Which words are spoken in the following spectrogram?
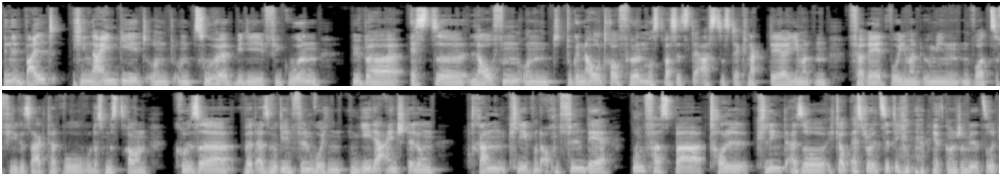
in den Wald hineingeht und, und zuhört, wie die Figuren über Äste laufen und du genau drauf hören musst, was jetzt der Ast ist, der knackt, der jemanden verrät, wo jemand irgendwie ein, Wort zu viel gesagt hat, wo, wo das Misstrauen größer wird. Also wirklich ein Film, wo ich in, in jeder Einstellung dran kleben und auch ein Film, der unfassbar toll klingt. Also ich glaube Asteroid City, jetzt kommen wir schon wieder zurück,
